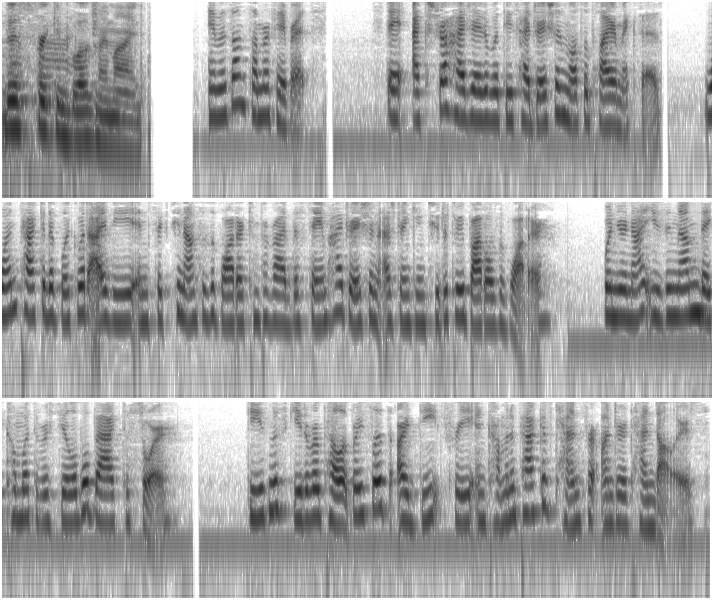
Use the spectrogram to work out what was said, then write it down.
This freaking blows my mind. Amazon summer favorites. Stay extra hydrated with these hydration multiplier mixes. One packet of liquid IV and 16 ounces of water can provide the same hydration as drinking two to three bottles of water. When you're not using them, they come with a resealable bag to store. These mosquito repellent bracelets are DEET free and come in a pack of 10 for under $10.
